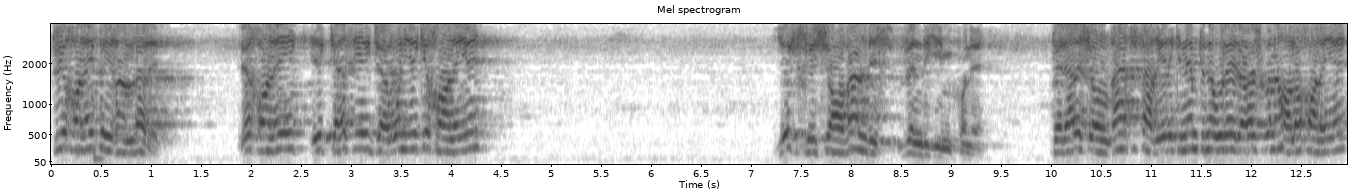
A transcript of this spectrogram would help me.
توی خانه پیغمبره. یک خانه یک کسی یک جوانیه که خانه یک خیشاوندش زندگی می‌کنه. پدرش اونقدر فقیره که نمی‌تونه او را ادارش کنه حالا خانه؟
